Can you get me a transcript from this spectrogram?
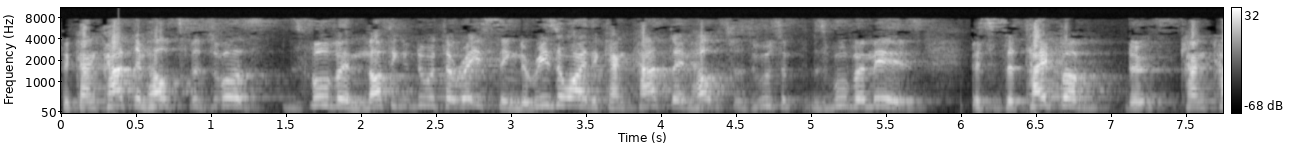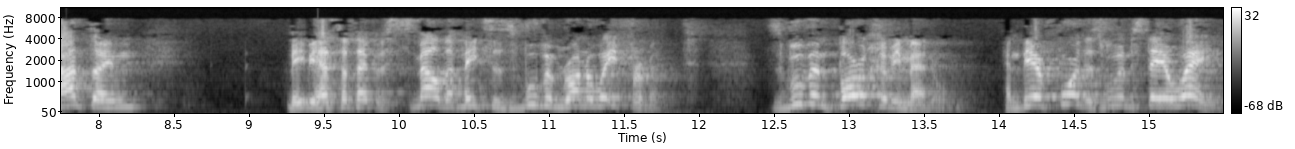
the kankatim helps for zvuvim, nothing to do with the racing. The reason why the kankatim helps for zvuvim is this is the type of the kankatim maybe has some type of smell that makes the zvuvim run away from it. Zvuvim borchim and therefore the zvuvim stay away.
